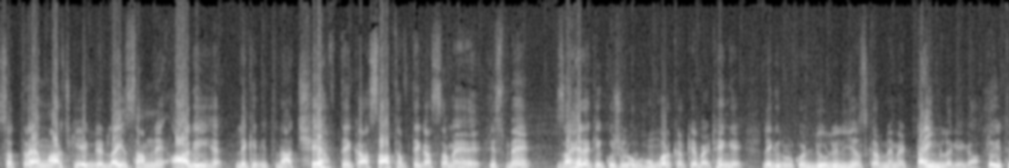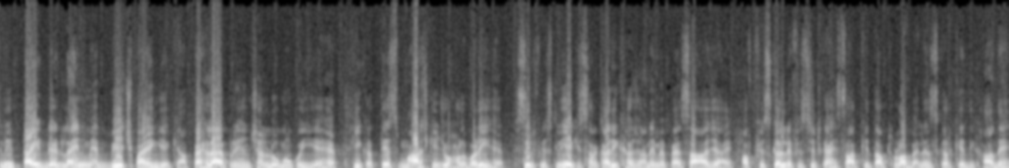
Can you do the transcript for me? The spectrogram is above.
17 मार्च की एक डेडलाइन सामने आ गई है, लेकिन इतना छह हफ़्ते का, सात हफ़्ते का समय है। इसमें ज़ाहिर है कि कुछ लोग होमवर्क करके बैठेंगे, लेकिन उनको ड्यू डिलीजेंस करने में टाइम लगेगा। तो इतनी टाइट डेडलाइन में बेच पाएँगे क्या? पहला अप्रीहेंशन लोगों को यह है कि इकतीस मार्च की जो हड़बड़ी है, सिर्फ़ इसलिए कि सरकारी खजाने में पैसा आ जाए और फ़िज़िकल डिफिसिट का हिसाब किताब थोड़ा बैलेंस करके दिखा दें,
